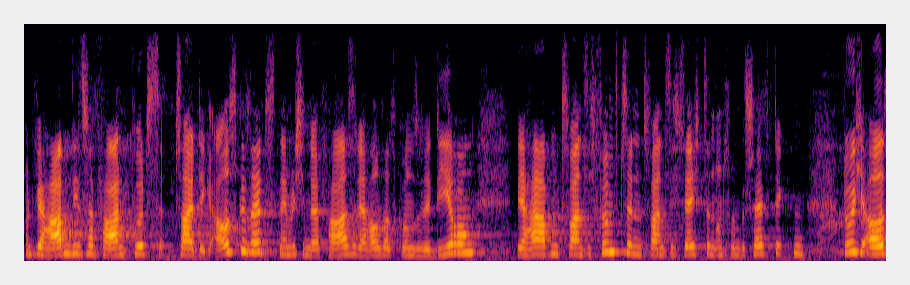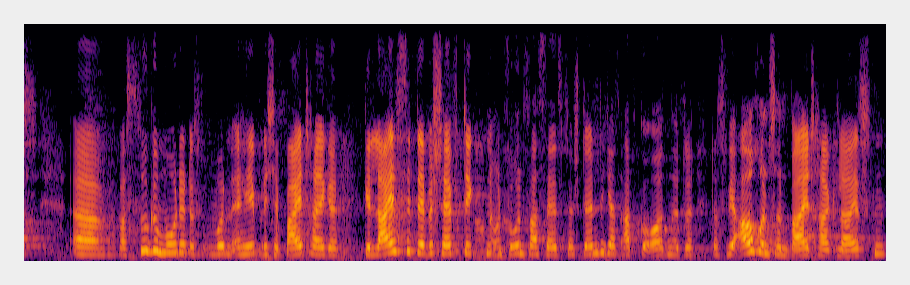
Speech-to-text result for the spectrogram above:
Wir haben dieses Verfahren kurzzeitig ausgesetzt, nämlich in der Phase der Haushaltskonsolidierung. Wir haben 2015 und 2016 unseren Beschäftigten durchaus etwas äh, zugemutet. Es wurden erhebliche Beiträge geleistet der Beschäftigten. Und für uns war es selbstverständlich als Abgeordnete, dass wir auch unseren Beitrag leisten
